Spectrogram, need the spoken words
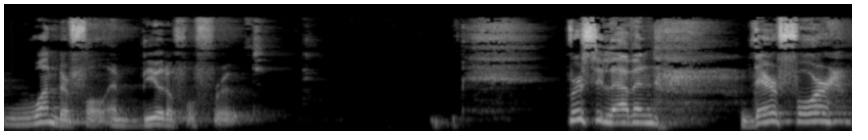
wonderful and beautiful fruit. Verse 11, therefore,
